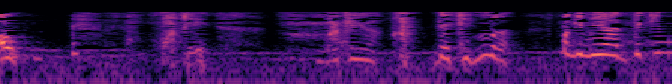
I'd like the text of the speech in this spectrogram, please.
ඔව්. මගේ මගේ දෙකින්ම මගේ මේ අත් දෙකින්ම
